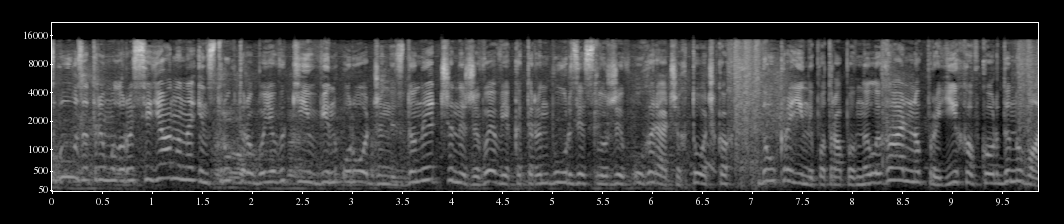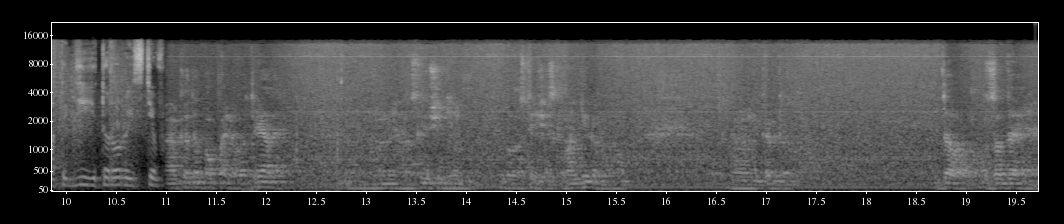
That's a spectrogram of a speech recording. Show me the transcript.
СБУ затримало росіянина, інструктора бойовиків. Він уродженець Донеччини, живе в Єкатеринбурзі, служив у гарячих точках. До України потрапив нелегально, приїхав координувати дії терористів. А Когда попали в отряды, у меня на следующий день была встреча с командиром, он э, как бы дал задание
